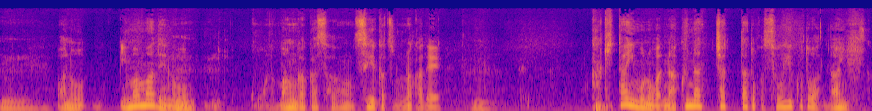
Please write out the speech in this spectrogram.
うん。あの今までの,、うん。こうあの漫画家さん生活の中で、書きたいものがなくなっちゃったとかそういうことはないんですか、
